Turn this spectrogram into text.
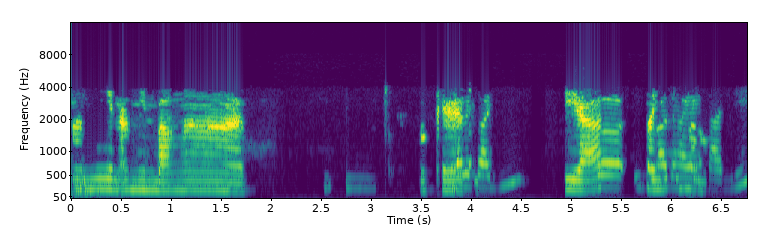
Amin, amin banget. Hmm. Oke, Balik lagi iya. ke Adha yang tadi.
